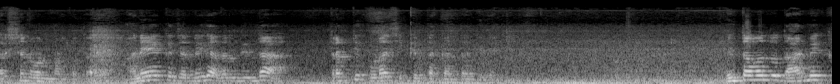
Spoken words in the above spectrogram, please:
ದರ್ಶನವನ್ನು ಮಾಡ್ಕೋತಾರೆ. ಅನೇಕ ಜನರಿಗೆ ಅದರಿಂದ ತೃಪ್ತಿ ಕೂಡ ಸಿಕ್ಕಿರ್ತಕ್ಕಂಥದ್ದಿದೆ. ಇಂಥ ಒಂದು ಧಾರ್ಮಿಕ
